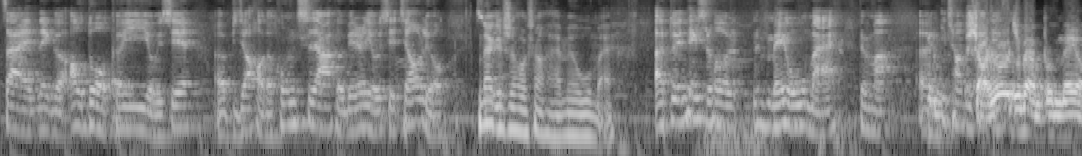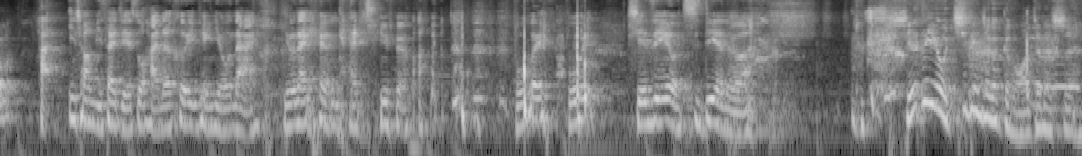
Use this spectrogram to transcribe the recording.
在那个 outdoor 可以有一些呃比较好的空气啊，和别人有一些交流。那个时候上海还没有雾霾啊，对，那时候 没有雾霾，对吗？呃，一场比赛小时候基本上不没有，还一场比赛结束还能喝一瓶牛奶，牛奶也很干净，对吧？不会不会，鞋子也有气垫，对吧？鞋子也有气垫这个梗哦，真的是。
